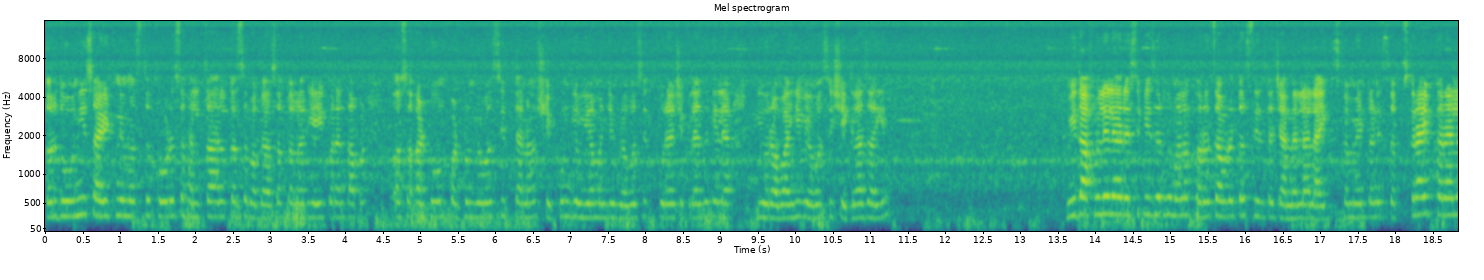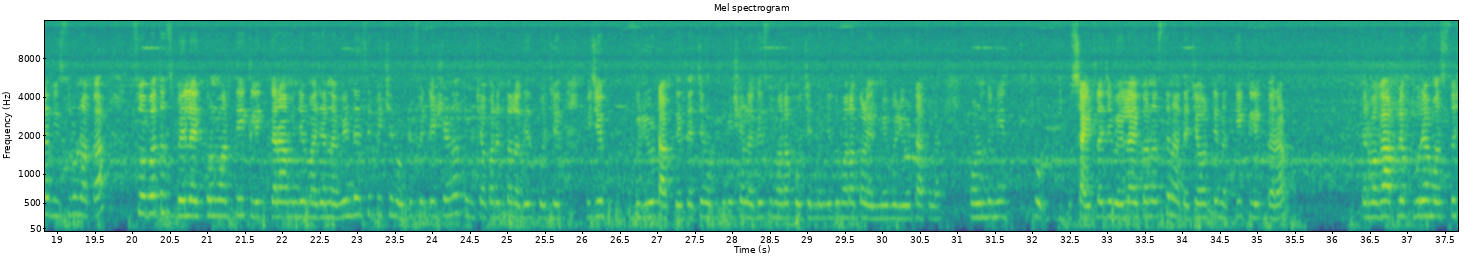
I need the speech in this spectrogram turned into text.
तर दोन्ही साईडने मस्त थोडंसं हलका हलकासं बघा असा कलर येईपर्यंत आपण असं अलटून पलटून व्यवस्थित त्यांना शेकून घेऊया. म्हणजे व्यवस्थित पुऱ्या शेकल्या गेल्या की रवाही व्यवस्थित शेकला जाईल. मी दाखवलेल्या रेसिपी जर तुम्हाला खरंच आवडत असतील तर चॅनलला लाईक्स कमेंट आणि सबस्क्राईब करायला विसरू नका. सोबतच बेल आयकॉनवरती क्लिक करा. म्हणजे माझ्या नवीन रेसिपीचे नोटिफिकेशन तुमच्यापर्यंत लगेच पोचेल मी जे व्हिडिओ टाकते त्याचे नोटिफिकेशन लगेच तुम्हाला पोचेल म्हणजे तुम्हाला कळेल मी व्हिडिओ टाकला. म्हणून तुम्ही थो साईटला जे बेल आयकॉन असतं ना त्याच्यावरती नक्की क्लिक करा. तर बघा आपल्या पुऱ्या मस्त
